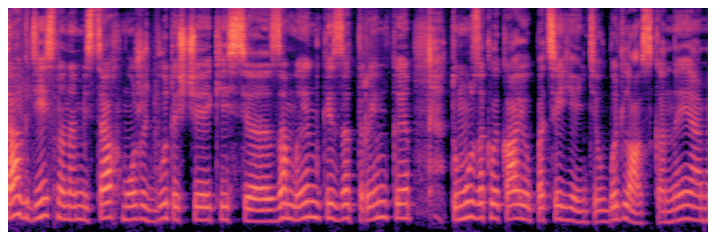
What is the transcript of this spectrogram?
Так, дійсно на місцях можуть бути ще якісь е, заминки, затримки. Тому закликаю пацієнтів, будь ласка, не е,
